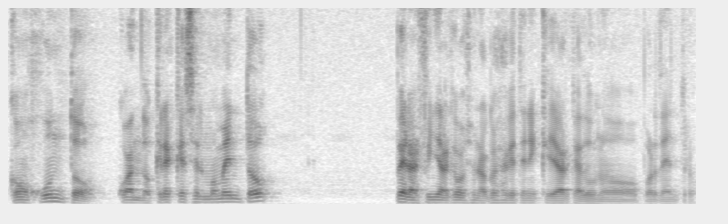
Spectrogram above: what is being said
conjunto cuando crees que es el momento, pero al fin y al cabo es una cosa que tenéis que llevar cada uno por dentro.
